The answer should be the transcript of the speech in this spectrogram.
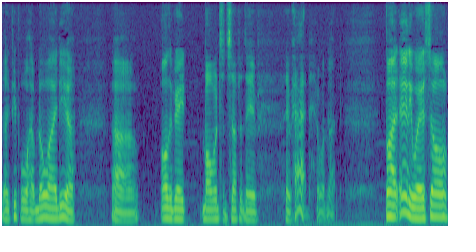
like people will have no idea uh, all the great moments and stuff that they've they've had and whatnot. But anyway, so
